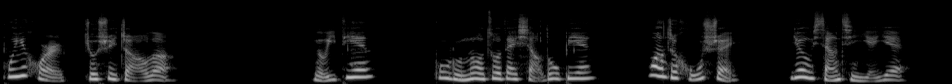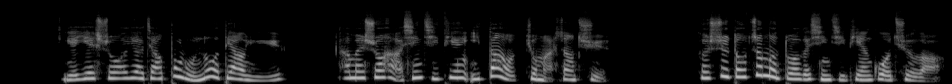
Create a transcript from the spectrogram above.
不一会儿就睡着了。有一天，布鲁诺坐在小路边，望着湖水，又想起爷爷。爷爷说要叫布鲁诺钓鱼，他们说好星期天一到就马上去。可是都这么多个星期天过去了，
